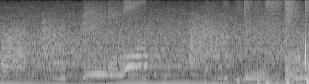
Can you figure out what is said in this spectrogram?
Música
